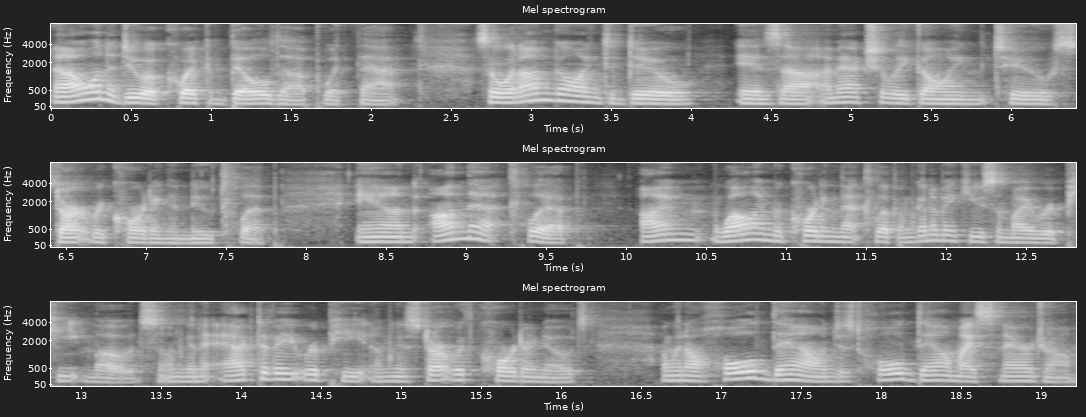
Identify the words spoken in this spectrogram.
Now I want to do a quick build up with that. So what I'm going to do is uh, I'm actually going to start recording a new clip. And on that clip, I'm while I'm recording that clip, I'm going to make use of my repeat mode. So I'm going to activate repeat. I'm going to start with quarter notes. I'm going to hold down, just hold down my snare drum,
